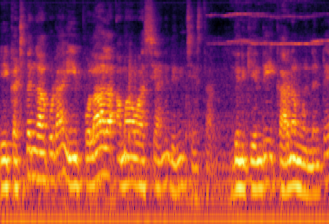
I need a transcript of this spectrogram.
ఈ ఖచ్చితంగా కూడా ఈ పొలాల అమావాస్య అని దీన్ని చేస్తారు. దీనికి ఏంది కారణం ఏంటంటే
